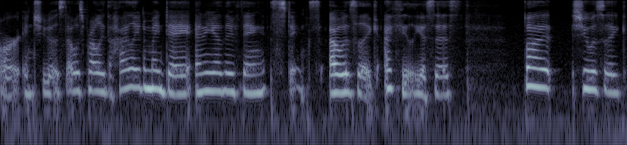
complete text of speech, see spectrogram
art, and she goes, That was probably the highlight of my day. Any other thing stinks. I was like, I feel you, sis. But she was like,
